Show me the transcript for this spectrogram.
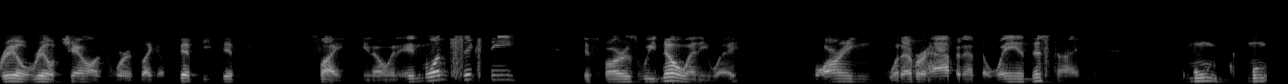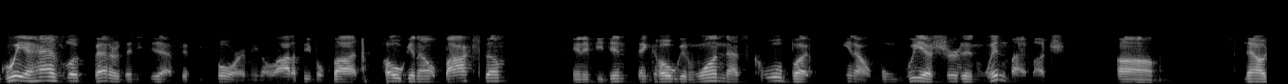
real, real challenge where it's like a 50-50 fight, you know, and in 160, as far as we know anyway, barring whatever happened at the weigh-in this time, Munguia has looked better than he did at 54. I mean, a lot of people thought Hogan outboxed him, and if you didn't think Hogan won, that's cool. But you know, Munguia sure didn't win by much. Um, now,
